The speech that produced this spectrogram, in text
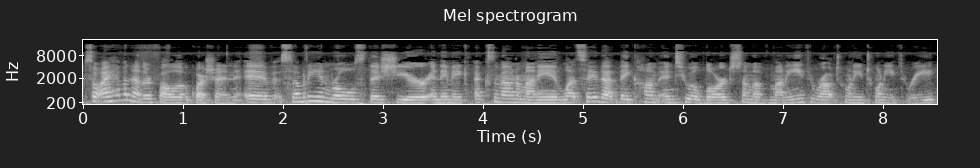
So I have another follow-up question. If somebody enrolls this year and they make X amount of money, let's say that they come into a large sum of money throughout 2023,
